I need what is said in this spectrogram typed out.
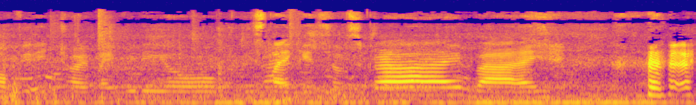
hope you enjoy my video. Please like and subscribe. Bye!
